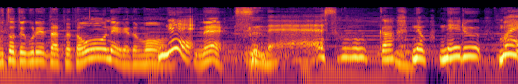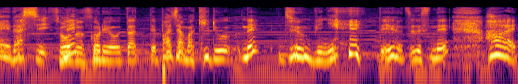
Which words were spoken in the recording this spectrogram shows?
歌ってくれたったと思うねんけども。ねね。すね、そうか、でも寝る前だし、ねこれを歌ってパジャマ着るね、準備に っていうやつですね。はい、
